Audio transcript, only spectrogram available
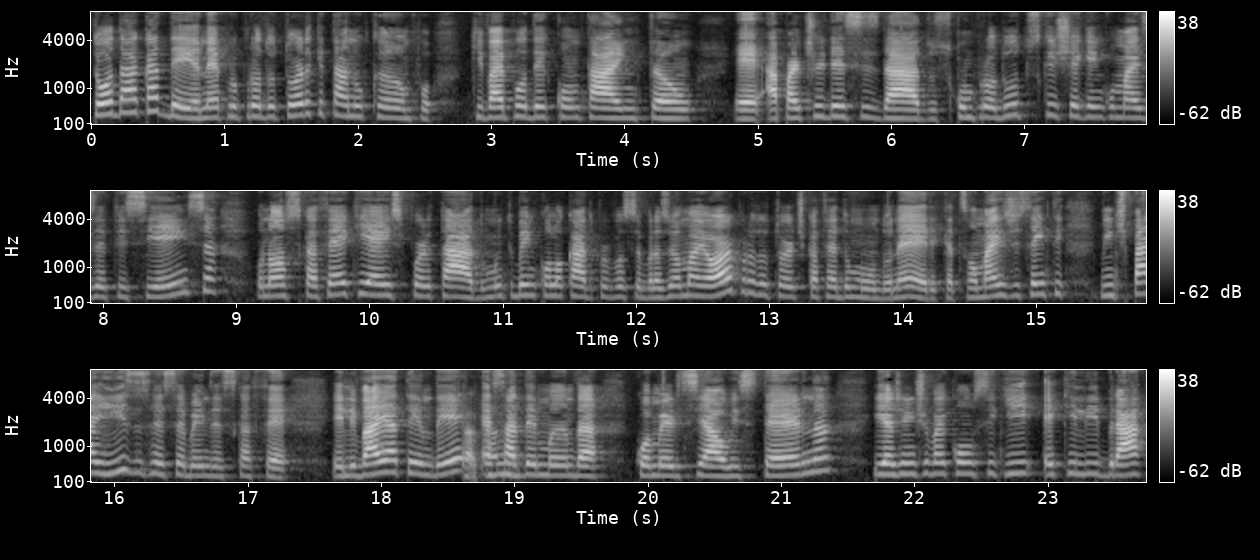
toda a cadeia, né? Para o produtor que está no campo, que vai poder contar, então, é, a partir desses dados, com produtos que cheguem com mais eficiência, o nosso café que é exportado, muito bem colocado por você, o Brasil é o maior produtor de café do mundo, né, Érica? São mais de 120 países recebendo esse café. Ele vai atender Exatamente. essa demanda comercial externa e a gente vai conseguir equilibrar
